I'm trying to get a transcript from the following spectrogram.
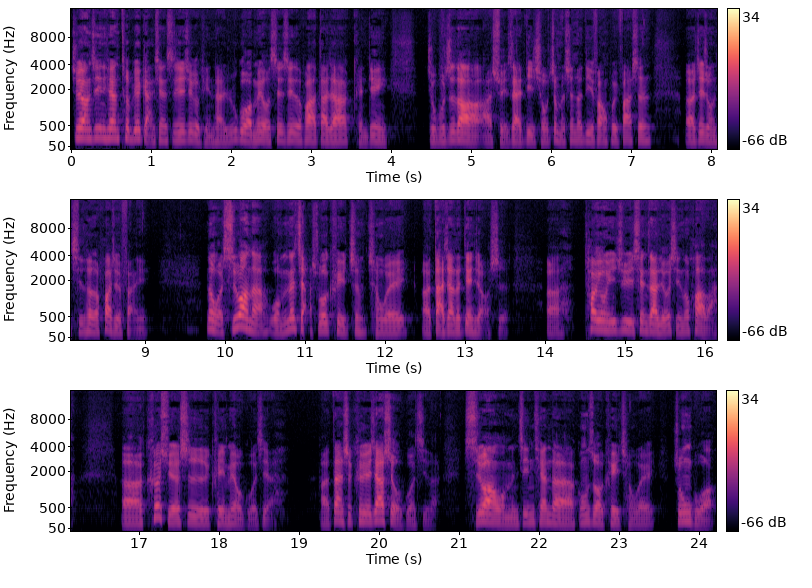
就像今天特别感谢 CC 这个平台，如果没有 CC 的话，大家肯定就不知道啊，水在地球这么深的地方会发生呃这种奇特的化学反应。那我希望呢，我们的假说可以成成为呃大家的垫脚石，啊，套用一句现在流行的话吧，呃，科学是可以没有国界，啊，但是科学家是有国籍的。希望我们今天的工作可以成为中国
